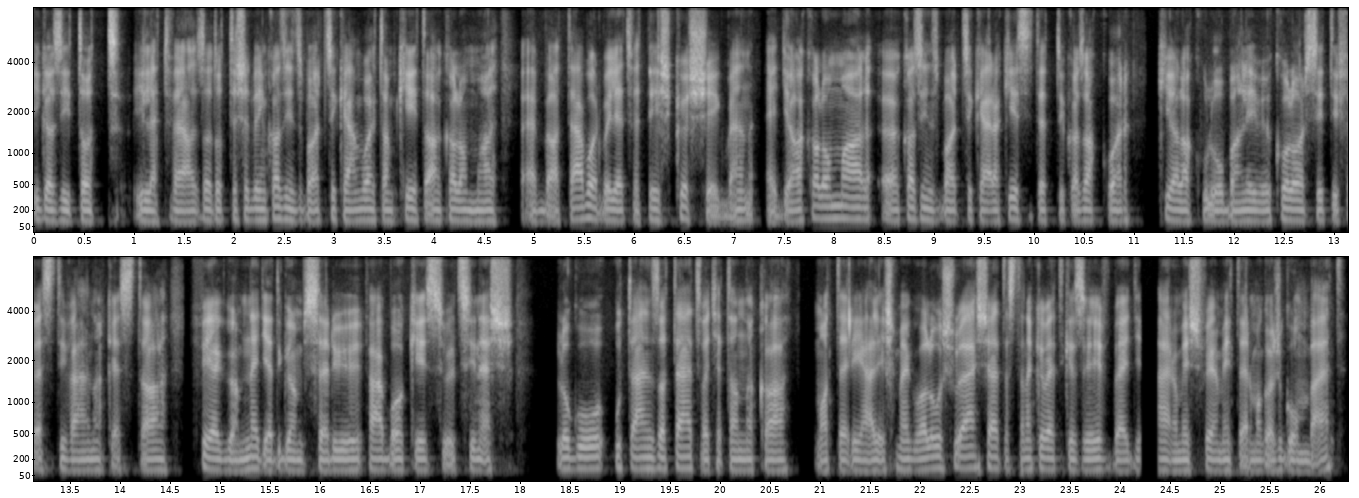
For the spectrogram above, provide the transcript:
igazított, illetve az adott esetben én Kazincbarcikán voltam két alkalommal ebbe a táborba, illetve Tés községben egy alkalommal. Kazincbarcikára készítettük az akkor kialakulóban lévő Color City Fesztiválnak ezt a félgömb, negyedgömbszerű fából készült színes logó utánzatát, vagy hát annak a materiális megvalósulását, aztán a következő évben egy három és fél méter magas gombát,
